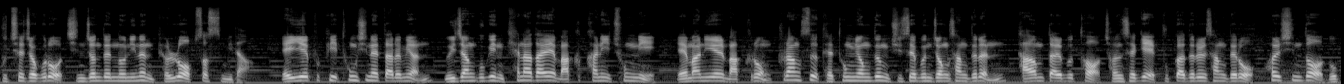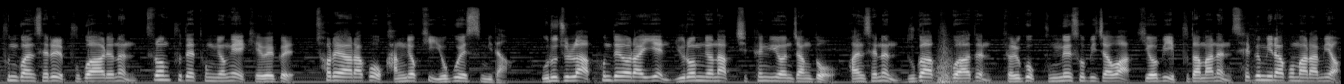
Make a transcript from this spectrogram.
구체적으로 진전된 논의는 별로 없었습니다. AFP 통신에 따르면 의장국인 캐나다의 마크 카니 총리, 에마뉘엘 마크롱 프랑스 대통령 등 G7 정상들은 다음 달부터 전 세계 국가들을 상대로 훨씬 더 높은 관세를 부과하려는 트럼프 대통령의 계획을 철회하라고 강력히 요구했습니다. 우르줄라 폰데어라이엔 유럽연합 집행위원장도 관세는 누가 부과하든 결국 국내 소비자와 기업이 부담하는 세금이라고 말하며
